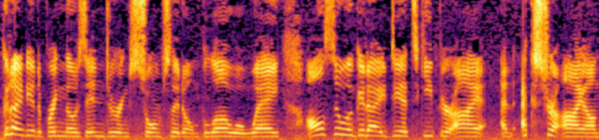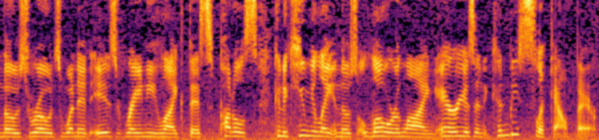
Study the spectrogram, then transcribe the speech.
good idea to bring those in during storms so they don't blow away. Also a good idea to keep your eye, an extra eye on those roads when it is rainy like this. Puddles can accumulate in those lower lying areas and it can be slick out there.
